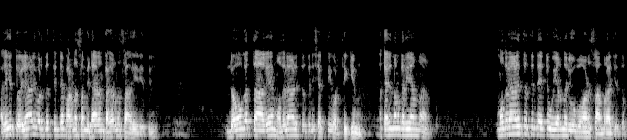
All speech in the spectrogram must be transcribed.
അല്ലെങ്കിൽ തൊഴിലാളി വർഗത്തിന്റെ ഭരണ സംവിധാനം തകർന്ന സാഹചര്യത്തിൽ ലോകത്താകെ മുതലാളിത്തത്തിന് ശക്തി വർദ്ധിക്കും. അക്കാര്യം നമുക്കറിയാവുന്നതാണ്. മുതലാളിത്തത്തിന്റെ ഏറ്റവും ഉയർന്ന രൂപമാണ് സാമ്രാജ്യത്വം.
